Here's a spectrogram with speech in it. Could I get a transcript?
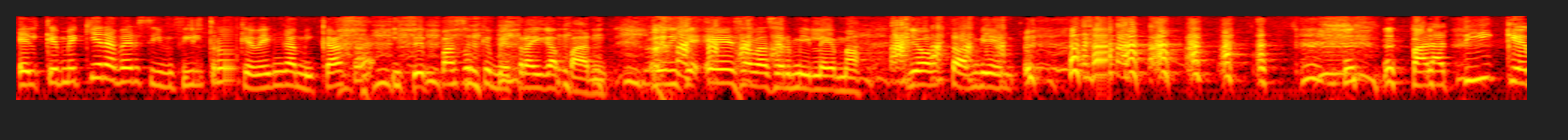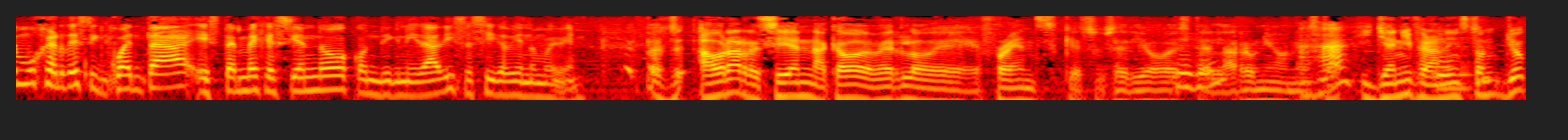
el que me quiera ver sin filtro, que venga a mi casa y de paso que me traiga pan. Yo dije, esa va a ser mi lema. Yo también. Para ti, ¿qué mujer de 50 está envejeciendo con dignidad y se sigue viendo muy bien? Pues ahora recién acabo de ver lo de Friends que sucedió este, la reunión esta. Y Jennifer Aniston, yo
